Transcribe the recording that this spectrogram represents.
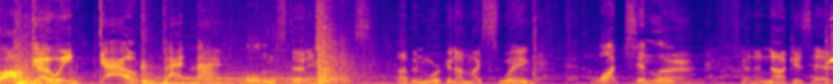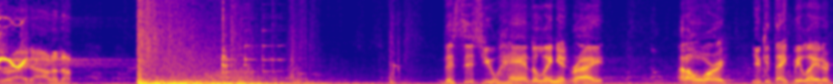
are going down, Batman. Hold him steady, fellas. I've been working on my swing. Watch and learn. Gonna knock his head right out of the... This is you handling it, right? Now, don't worry. You can thank me later.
